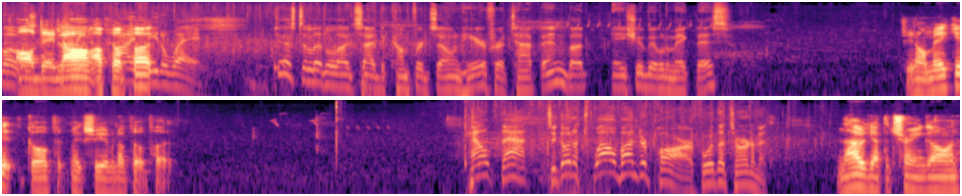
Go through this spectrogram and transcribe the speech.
all day long. even Uphill five putt. Just a little outside the comfort zone here for a tap in, but he should be able to make this. If you don't make it, go up. Make sure you have an uphill putt. Count that to go to 12 under par for the tournament. Now we got the train going.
